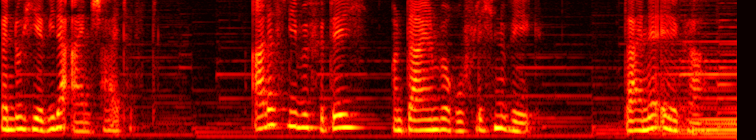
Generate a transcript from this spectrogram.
wenn du hier wieder einschaltest. Alles Liebe für dich und deinen beruflichen Weg. Deine Ilka.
